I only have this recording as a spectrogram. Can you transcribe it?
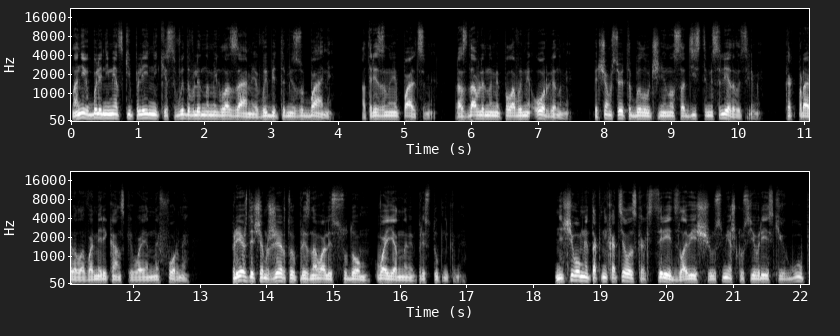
На них были немецкие пленники с выдавленными глазами, выбитыми зубами, отрезанными пальцами, раздавленными половыми органами, причем все это было учинено садистами-следователями, как правило, в американской военной форме, прежде чем жертвы признавались судом военными преступниками. Ничего мне так не хотелось, как стереть зловещую усмешку с еврейских губ,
